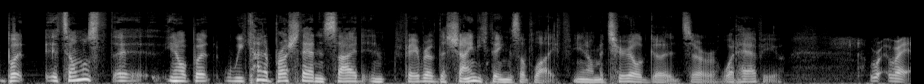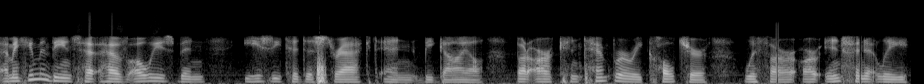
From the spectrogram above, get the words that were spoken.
but it's almost uh, you know but we kind of brush that inside in favor of the shiny things of life you know material goods or what have you right i mean human beings ha- have always been easy to distract and beguile but our contemporary culture with our, our infinitely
